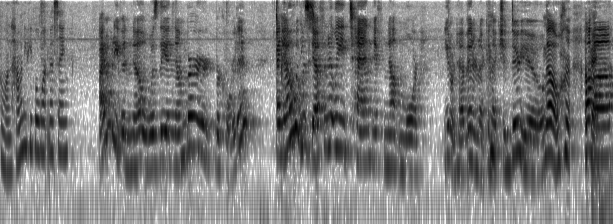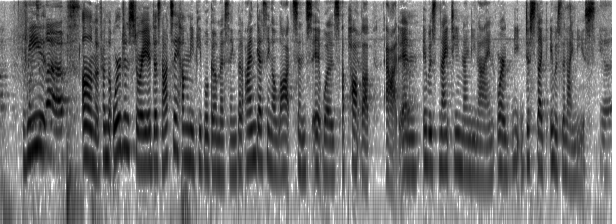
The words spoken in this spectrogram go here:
hold on how many people went missing i don't even know was the number recorded I know I it was so. definitely 10, if not more. You don't have internet connection, do you? No. okay. Uh-huh. We um from the origin story, it does not say how many people go missing, but I'm guessing a lot since it was a pop-up yeah. ad yeah. and it was 1999 or just like it was the 90s. Yeah.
